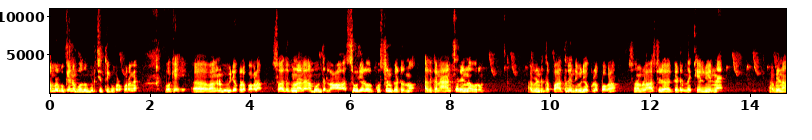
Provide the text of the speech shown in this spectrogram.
தமிழ் புக்கே நம்ம வந்து முடிச்சு தூக்கி போட போகிறோங்க ஓகே வாங்க நம்ம வீடியோக்குள்ளே போகலாம். ஸோ அதுக்கு முன்னால் நம்ம வந்து லாஸ்ட் வீடியோவில் ஒரு கொஸ்டின் கேட்டிருந்தோம். அதுக்கான ஆன்சர் என்ன வரும் அப்படின்றத பார்த்துட்டு இந்த வீடியோக்குள்ளே போகலாம். ஸோ நம்ம லாஸ்ட் கேட்டிருந்த கேள்வி என்ன? அப்படின்னா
